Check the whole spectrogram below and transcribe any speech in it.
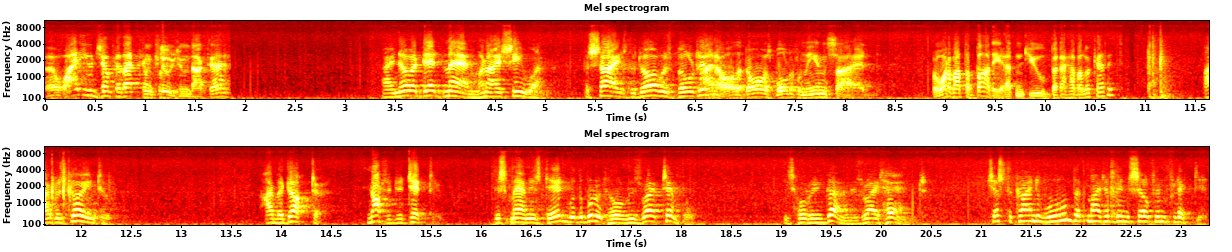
Uh, why do you jump to that conclusion, Doctor? I know a dead man when I see one. Besides, the door was bolted. I know, the door was bolted from the inside. But what about the body? Hadn't you better have a look at it? I was going to. I'm a doctor, not a detective. This man is dead with a bullet hole in his right temple. He's holding a gun in his right hand. Just the kind of wound that might have been self-inflicted.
